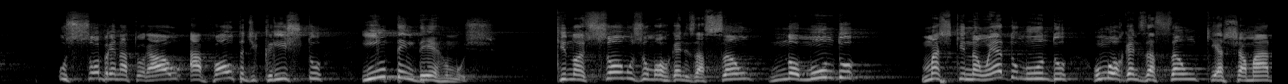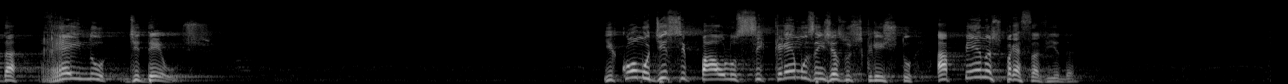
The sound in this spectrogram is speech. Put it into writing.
o sobrenatural, a volta de Cristo e entendermos que nós somos uma organização no mundo, mas que não é do mundo, uma organização que é chamada Reino de Deus. E como disse Paulo, se cremos em Jesus Cristo apenas para essa vida,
